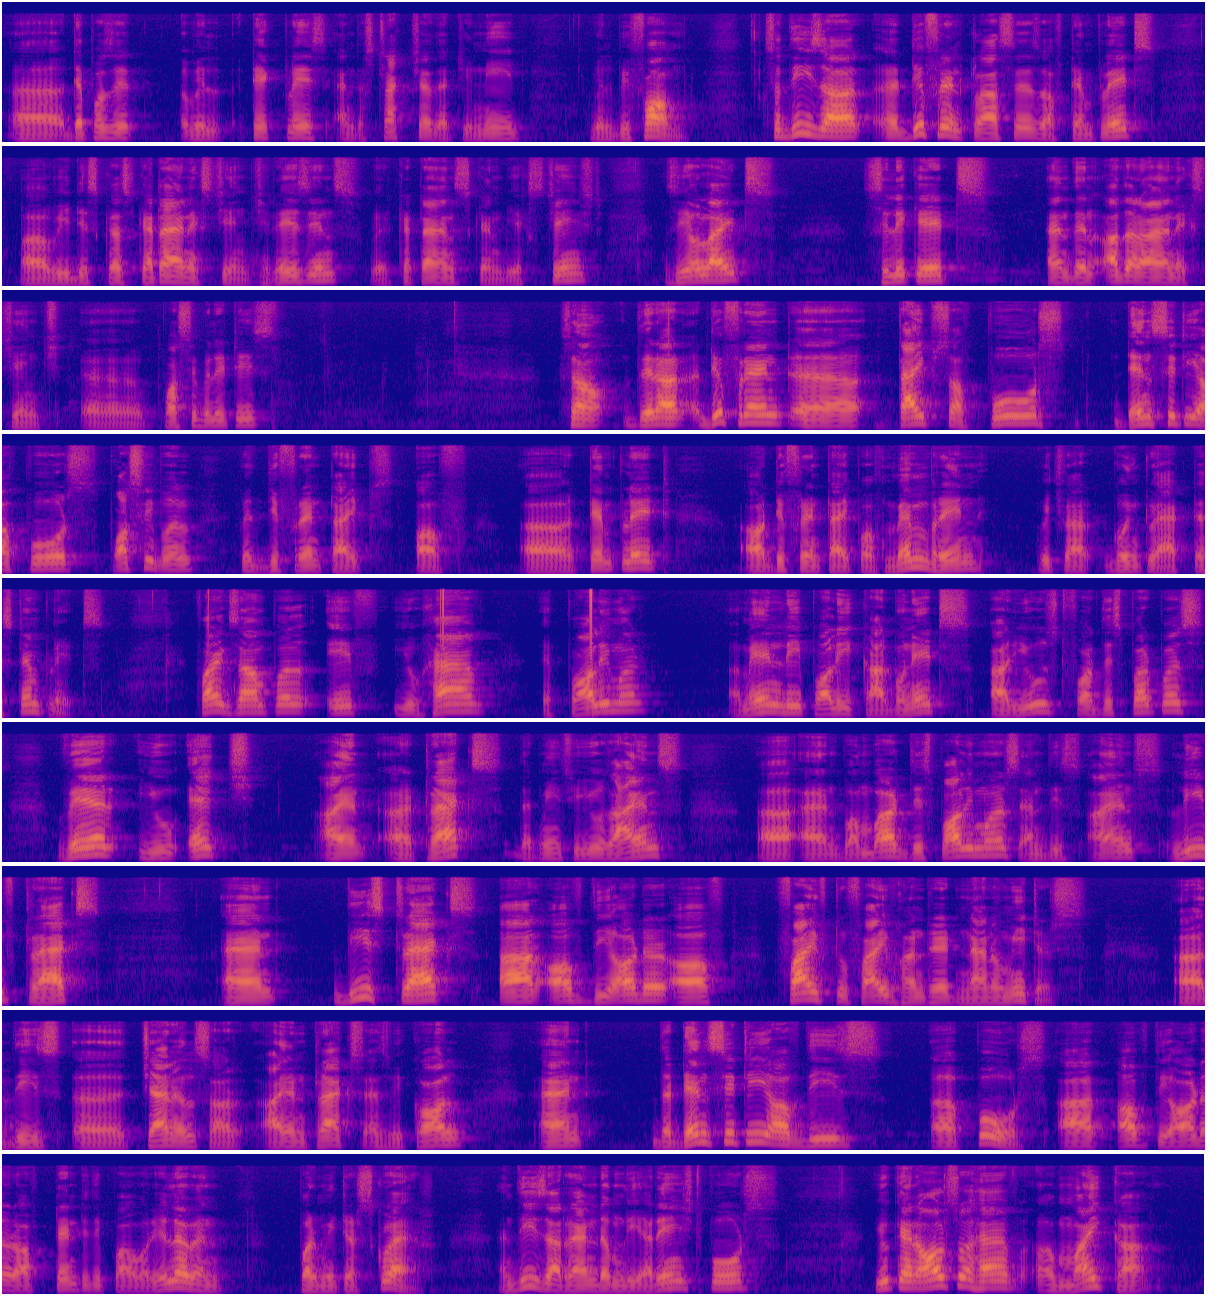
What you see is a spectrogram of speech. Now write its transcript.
uh, deposit will take place and the structure that you need will be formed. So, these are uh, different classes of templates. Uh, we discussed cation exchange resins where cations can be exchanged, zeolites, silicates and then other ion exchange uh, possibilities. So, there are different uh, types of pores, density of pores possible with different types of uh, template or different type of membrane which are going to act as templates. For example, if you have a polymer uh, mainly polycarbonates are used for this purpose where you etch ion uh, tracks that means you use ions uh, and bombard these polymers and these ions leave tracks and these tracks are of the order of 5 to 500 nanometers. Uh, these uh, channels or ion tracks as we call and the density of these uh, pores are of the order of 10 to the power 11 per meter square. And these are randomly arranged pores. You can also have a mica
